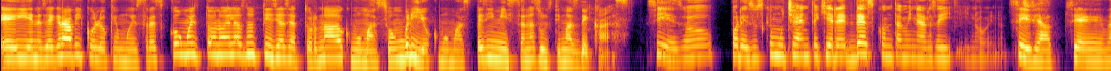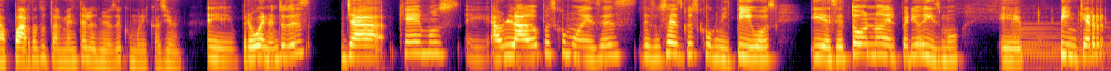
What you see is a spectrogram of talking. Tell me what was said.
eh, y en ese gráfico lo que muestra es cómo el tono de las noticias se ha tornado como más sombrío, como más pesimista en las últimas décadas. Sí, eso, por eso es que mucha gente quiere descontaminarse y, y no noticias. Sí, se, se aparta totalmente de los medios de comunicación. Eh, pero bueno, entonces ya que hemos eh, hablado pues como de esos, de esos sesgos cognitivos y de ese tono del periodismo, eh, Pinker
